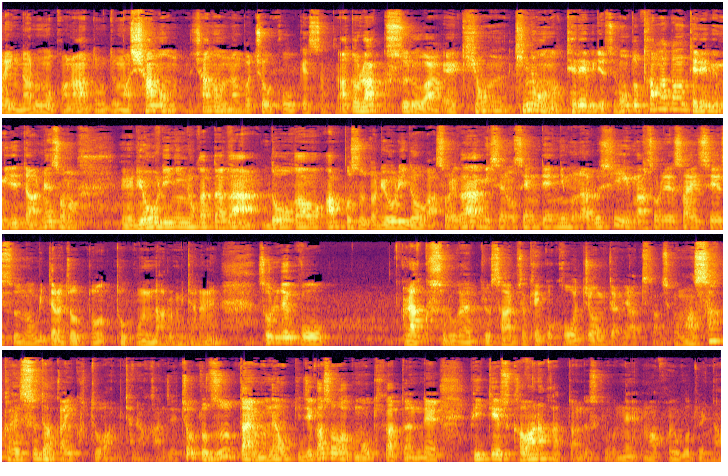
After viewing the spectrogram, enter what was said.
れになるのかなと思って、まあ、シャノン、シャノンなんか超高決算。あと、ラックスルは、え、基本、昨日のテレビですよ。本当たまたまテレビ見てたらね、その、え、料理人の方が動画をアップすると料理動画。それが店の宣伝にもなるし、まあ、それで再生数伸びたらちょっと得になるみたいなね。それでこう、ラックスルがやってるサービスは結構好調みたいなのやってたんですけど、まさか S 高行くとは、みたいな感じで。ちょっと図体もね、大きい、時価総額も大きかったんで、PTS 買わなかったんですけどね、まあこういうことになっ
